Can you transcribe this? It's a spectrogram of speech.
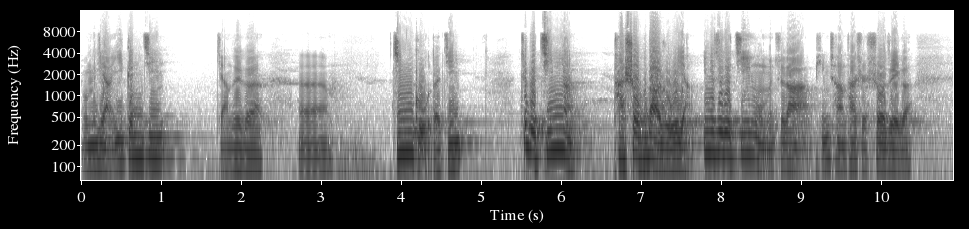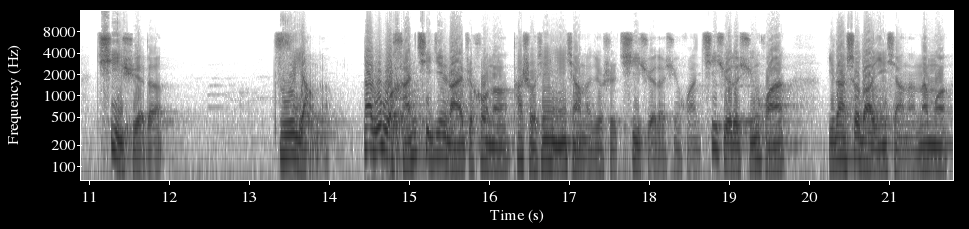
我们讲一根筋，讲这个呃筋骨的筋，这个筋呢，它受不到濡养，因为这个筋我们知道啊，平常它是受这个气血的滋养的。那如果寒气进来之后呢，它首先影响的就是气血的循环，气血的循环一旦受到影响呢，那么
